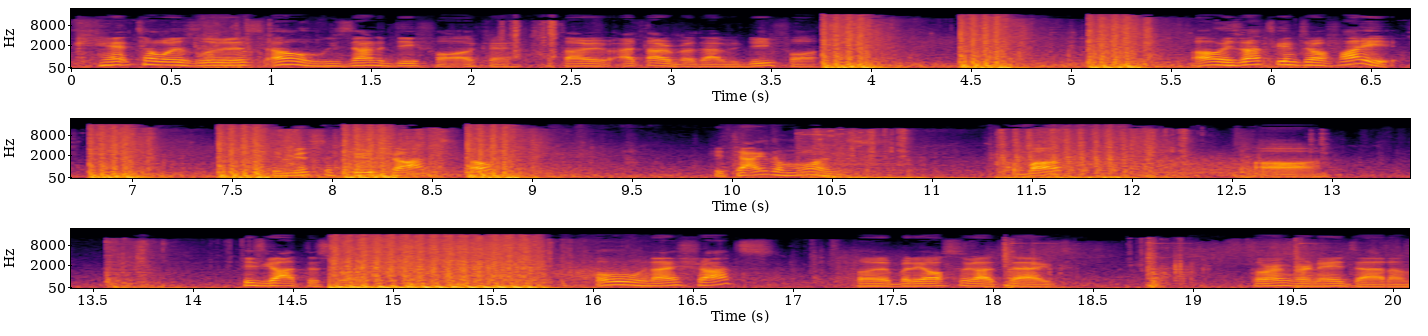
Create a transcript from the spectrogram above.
Can't tell what his loot is. Oh, he's not a default. Okay. I thought I thought we were about to have a default. Oh, he's about to get into a fight. He missed a few shots. Oh. He tagged him once. Above. Oh. He's got this one. Oh, nice shots. But but he also got tagged. Throwing grenades at him.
